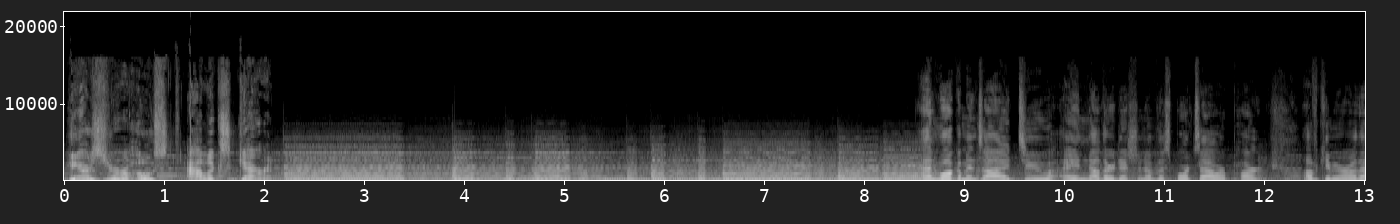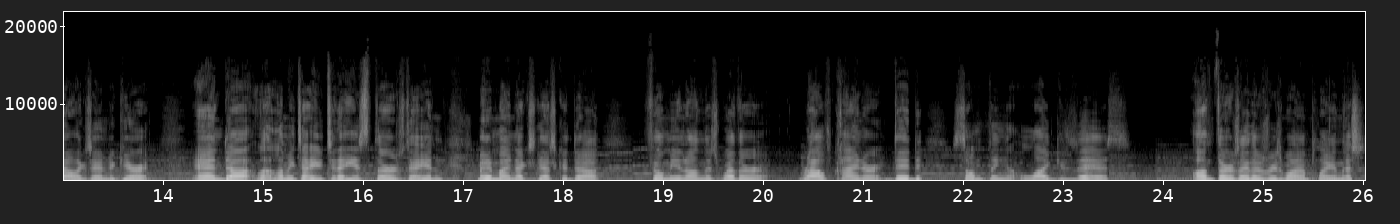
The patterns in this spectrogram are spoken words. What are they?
Here's your host, Alex Garrett. And welcome inside to another edition of the Sports Hour, part of Kimmy with Alexander Garrett. And uh, let, let, me tell you, today is Thursday, and maybe my next guest could uh, fill me in on this whether Ralph Kiner did something like this on Thursday. There's a reason why I'm playing this.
